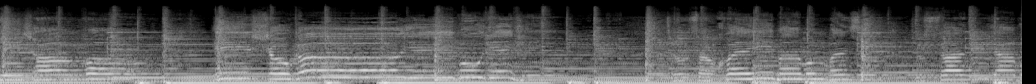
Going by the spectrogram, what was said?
一场梦，一首歌，一部电影。就算会半梦半醒，就算压不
